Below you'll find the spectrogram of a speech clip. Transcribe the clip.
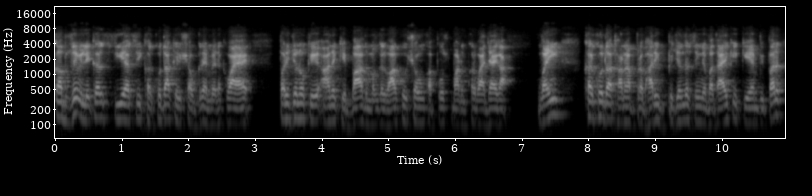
कब्जे में लेकर सीएससी खरखुदा के शवगृह में रखवाया है। परिजनों के आने के बाद मंगलवार को शवों का पोस्टमार्टम करवाया जाएगा। वहीं खरखोदा थाना प्रभारी विजेंद्र सिंह ने बताया कि केएमपी पर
